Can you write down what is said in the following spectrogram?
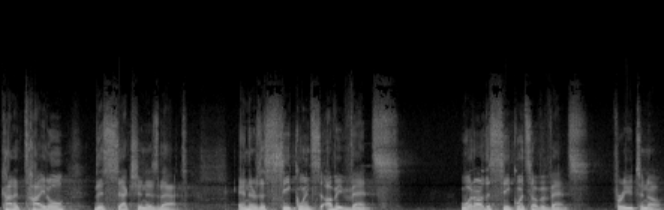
kind of title this section as that. And there's a sequence of events. What are the sequence of events for you to know?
